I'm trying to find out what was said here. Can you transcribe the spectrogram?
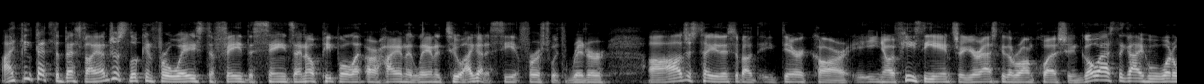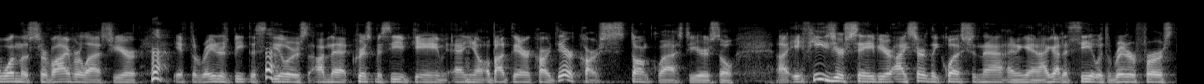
I think that's the best value. I'm just looking for ways to fade the Saints. I know people are high on Atlanta too. I got to see it first with Ridder. Uh, I'll just tell you this about Derek Carr. You know, if he's the answer, you're asking the wrong question. Go ask the guy who would have won the Survivor last year if the Raiders beat the Steelers on that Christmas Eve game, and you know about Derek Carr. Derek Carr stunk last year, so uh, if he's your savior, I certainly question that. And again, I got to see it with Ridder first.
